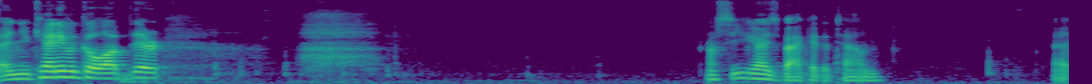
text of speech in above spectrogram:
And you can't even go up there. I'll see you guys back at the town. Uh,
